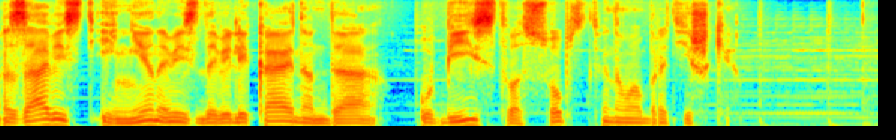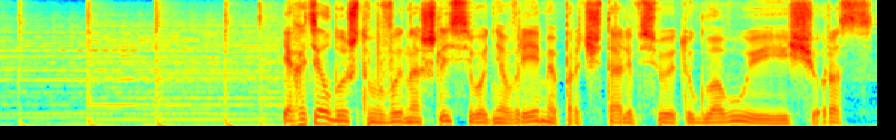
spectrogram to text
Зависть и ненависть довели Каина до убийства собственного братишки. Я хотел бы, чтобы вы нашли сегодня время, прочитали всю эту главу и еще раз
